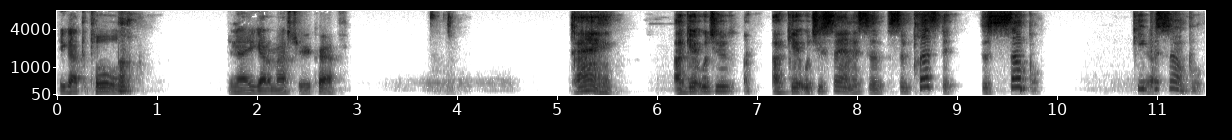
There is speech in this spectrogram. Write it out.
You got the tools. Huh. And now you got to master your craft. Dang, I get what you I get what you're saying. It's simplistic. It's simple. Keep yep. it simple.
